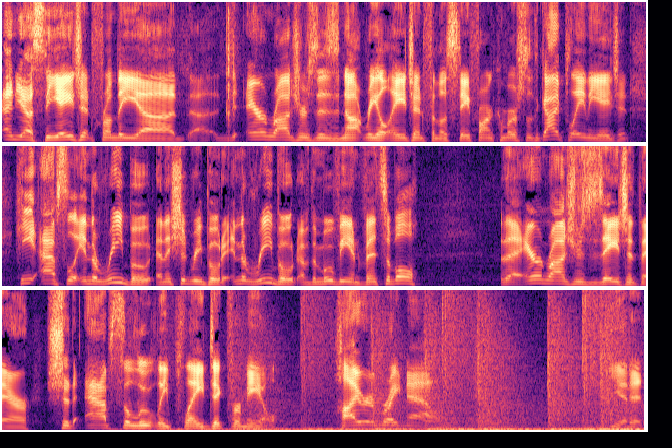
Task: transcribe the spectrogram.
And yes, the agent from the uh, uh, Aaron Rodgers is not real agent from those State Farm commercials. The guy playing the agent, he absolutely in the reboot, and they should reboot it in the reboot of the movie Invincible. The Aaron Rodgers' agent there should absolutely play Dick Vermeil. Hire him right now. Get it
